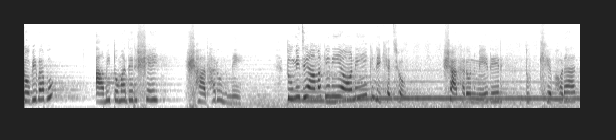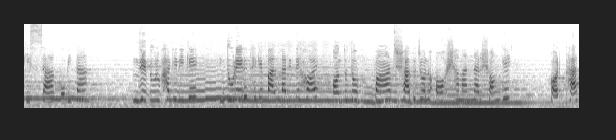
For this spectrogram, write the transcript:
রবিবাবু, আমি তোমাদের সেই সাধারণ মেয়ে। তুমি যে আমাকে নিয়ে অনেক লিখেছ, সাধারণ মেয়েদের দুঃখে ভরা কিস্সা, কবিতা, যে দুর্ভাগিনীকে দূরের থেকে পাল্লা দিতে হয় অন্তত পাঁচ সাতজন অসামান্যার সঙ্গে, অর্থাৎ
